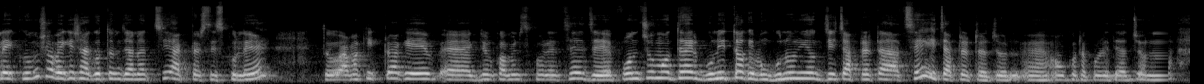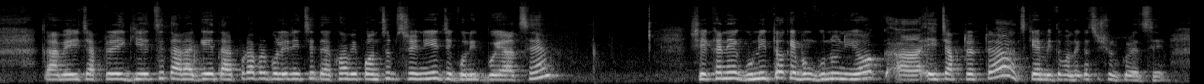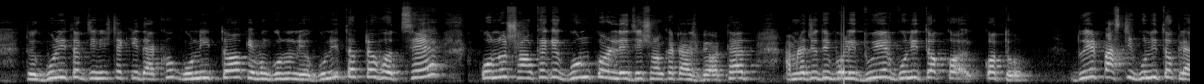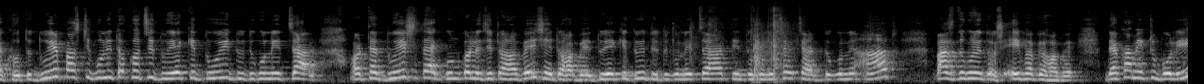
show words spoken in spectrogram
আলাইকুম, সবাইকে স্বাগতম জানাচ্ছি আক্তার স্কুলে। তো আমাকে একটু আগে একজন কমেন্টস করেছে যে পঞ্চম অধ্যায়ের গুণিতক এবং গুণনিয়োগ যে চ্যাপ্টারটা আছে, এই চ্যাপ্টারটার জন্য অঙ্কটা করে দেওয়ার জন্য। তো আমি এই চ্যাপ্টারে গিয়েছি, তার আগে তারপর আবার বলে নিচ্ছি, দেখো আমি পঞ্চম শ্রেণির যে গণিত বই আছে সেখানে গুণিতক এবং গুণনীয়ক এই চ্যাপ্টারটা আজকে আমি তোমাদের কাছে শুরু করেছি। তো গুণিতক জিনিসটা কি দেখো? গুণিতক এবং গুণনীয়ক। গুণিতকটা হচ্ছে কোনো সংখ্যাকে গুণ করলে যে সংখ্যাটা আসবে। অর্থাৎ আমরা যদি বলি দুইয়ের গুণিতক কত? দুইয়ের পাঁচটি গুণিতক লেখো। তো দুইয়ের পাঁচটি গুণিতক হচ্ছে দুই একে দুই দুই দুগুণে চার। অর্থাৎ দুইয়ের সাথে এক গুণ করলে যেটা হবে, সেটা হবে দুই একে দুই দুই দুগুণে চার, তিন দুগুণে ছয়, চার দুগুণে আট, পাঁচ দুগুণে দশ। এইভাবে হবে। দেখো আমি একটু বলি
